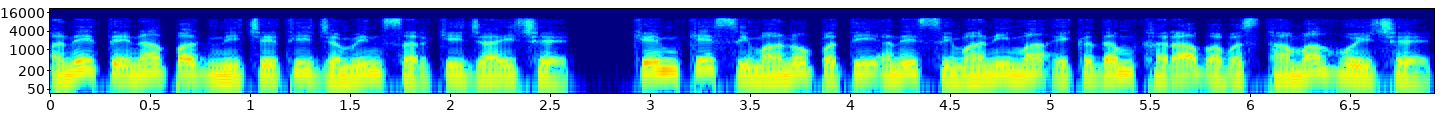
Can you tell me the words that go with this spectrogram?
અને તેના પગ નીચેથી જમીન સરકી જાય છે, કેમ કે સીમાનો પતિ અને સીમાની માં એકદમ ખરાબ અવસ્થામાં હોય છે.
